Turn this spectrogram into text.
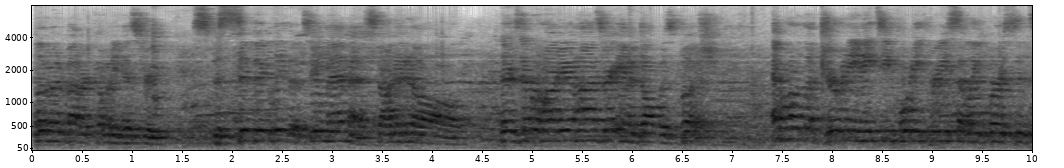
A little bit about our company history, specifically the two men that started it all. There's Eberhard Anheuser and Adolphus Busch. Eberhard left Germany in 1843, settling first in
